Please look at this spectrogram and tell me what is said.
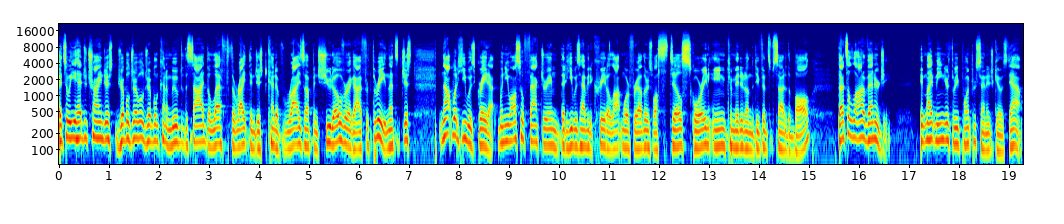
And so he had to try and just dribble, dribble, dribble, kind of move to the side, the left, the right, then just kind of rise up and shoot over a guy for three. And that's just not what he was great at. When you also factor in that he was having to create a lot more for others while still scoring and committed on the defensive side of the ball, that's a lot of energy. It might mean your three point percentage goes down.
